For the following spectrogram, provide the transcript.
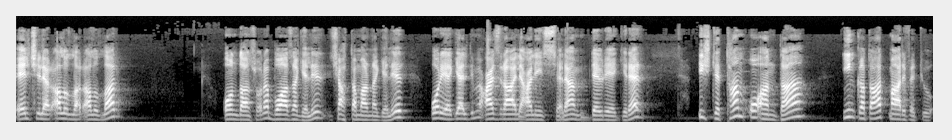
elçiler alırlar, alırlar. Ondan sonra boğaza gelir, şah damarına gelir. Oraya geldi mi Azrail aleyhisselam devreye girer. İşte tam o anda inkataat marifet diyor.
